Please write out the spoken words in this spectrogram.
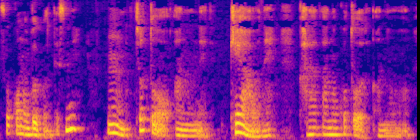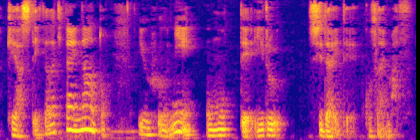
そこの部分ですね。うん、ちょっと、あのね、ケアをね、体のことを、あの、ケアしていただきたいな、というふうに思っている次第でございます。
